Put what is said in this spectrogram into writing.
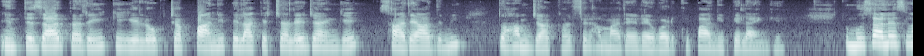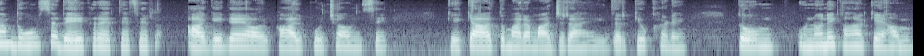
انتظار کر رہی کہ یہ لوگ جب پانی پلا کے چلے جائیں گے، سارے آدمی تو ہم جا کر پھر ہمارے ریوڑ کو پانی پلائیں گے۔ تو موسیٰ علیہ السلام دور سے دیکھ رہے تھے، پھر آگے گئے اور حال پوچھا ان سے کہ کیا تمہارا ماجرا ہے، ادھر کیوں کھڑے؟ تو انہوں نے کہا کہ ہم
